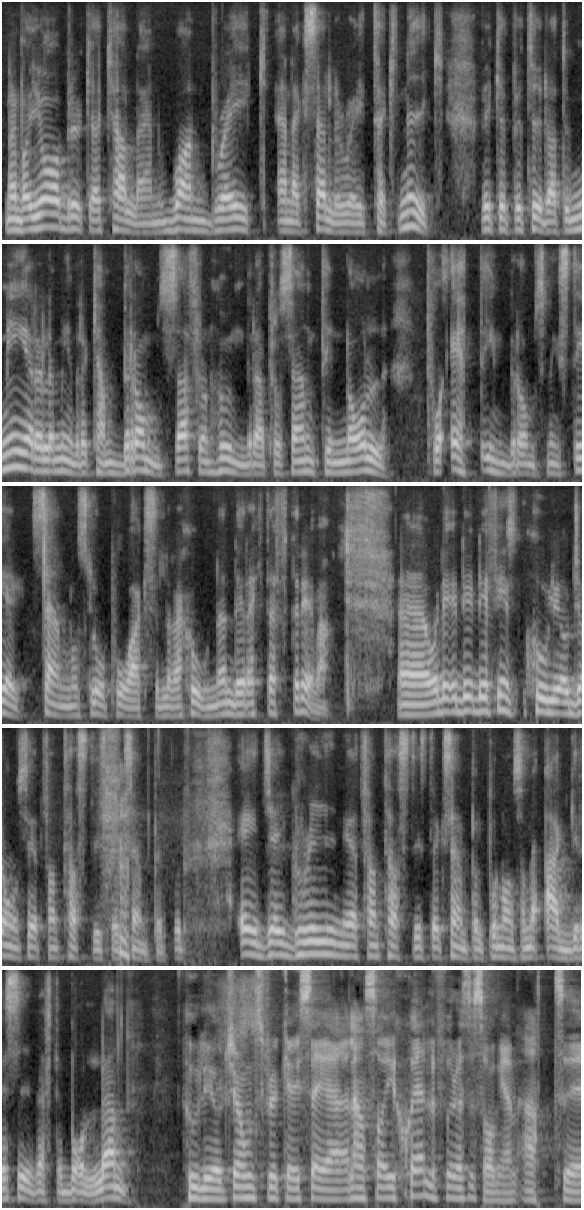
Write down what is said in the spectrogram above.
men vad jag brukar kalla en one break and accelerate teknik. Vilket betyder att du mer eller mindre kan bromsa från 100% till noll på ett inbromsningssteg sen och slå på accelerationen direkt efter det. Va? Uh, och det, det, det, finns, Julio Jones är ett fantastiskt exempel på det. A.J. Green är ett fantastiskt exempel på någon som är aggressiv efter bollen. Julio Jones brukar ju säga, eller han sa ju själv förra säsongen att eh,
